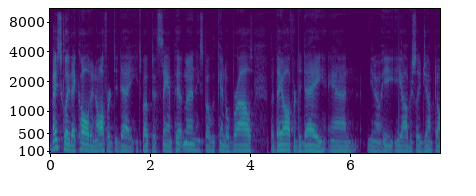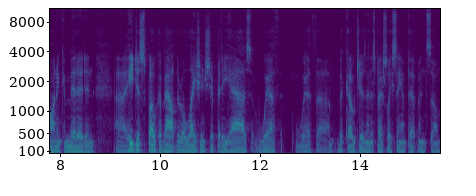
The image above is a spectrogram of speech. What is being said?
basically they called and offered today. He spoke to Sam Pittman, he spoke with Kendall Briles, but they offered today, and you know he he obviously jumped on and committed, and uh, he just spoke about the relationship that he has with with uh, the coaches and especially Sam Pittman. So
